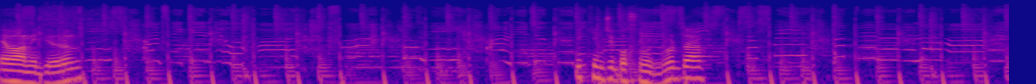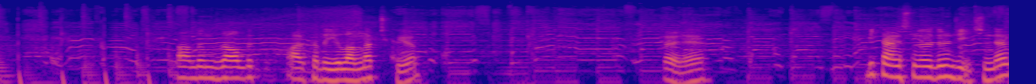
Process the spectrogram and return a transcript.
Devam ediyorum. İkinci boss'umuz burada. Sandığımızı aldık. Arkada yılanlar çıkıyor. Böyle. Bir tanesini öldürünce içinden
